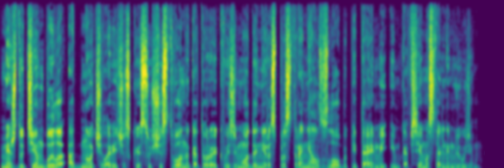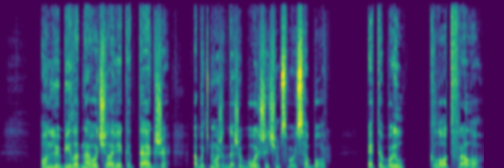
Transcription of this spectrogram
Между тем было одно человеческое существо, на которое Квазимода не распространял злобы, питаемой им ко всем остальным людям. Он любил одного человека так же, а, быть может, даже больше, чем свой собор. Это был Клод Фроло.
